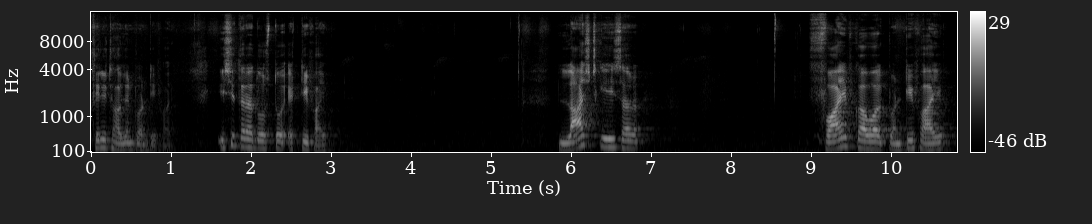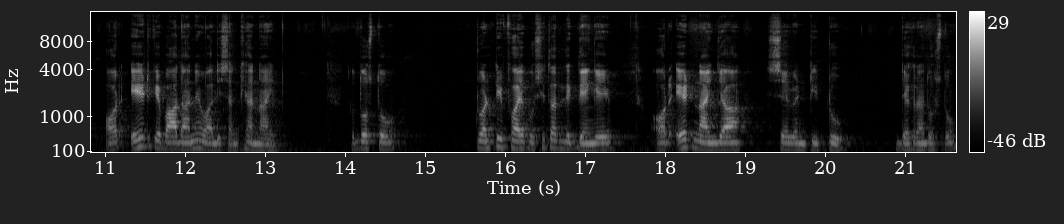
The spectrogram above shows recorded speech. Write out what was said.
थ्री थाउज़ेंड ट्वेंटी फाइव इसी तरह दोस्तों एट्टी फाइव लास्ट की सर फाइव का वर्ग ट्वेंटी फाइव और एट के बाद आने वाली संख्या नाइन तो दोस्तों ट्वेंटी फाइव उसी तरह लिख देंगे और एट नाइन जा सेवेंटी टू। देख रहे हैं दोस्तों।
